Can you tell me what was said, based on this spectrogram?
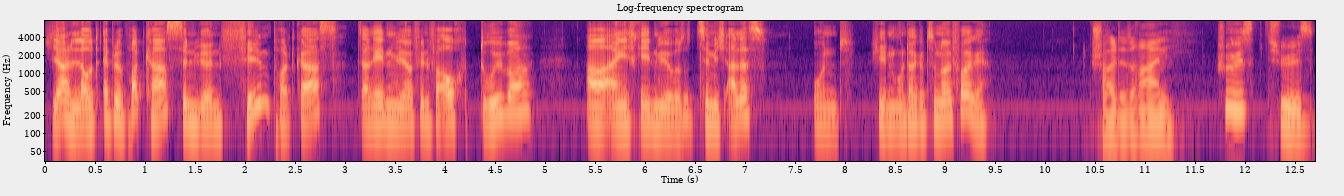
ja, laut Apple Podcast sind wir ein Film-Podcast. Da reden wir auf jeden Fall auch drüber. Aber eigentlich reden wir über so ziemlich alles. Und jeden Montag gibt es eine neue Folge. Schaltet rein. Tschüss. Tschüss.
